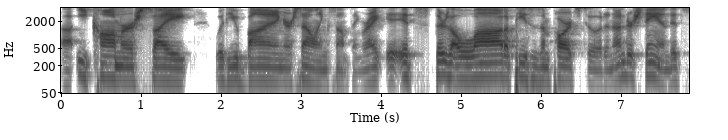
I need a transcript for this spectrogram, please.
uh, e-commerce site with you buying or selling something, right? It's there's a lot of pieces and parts to it, and understand it's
